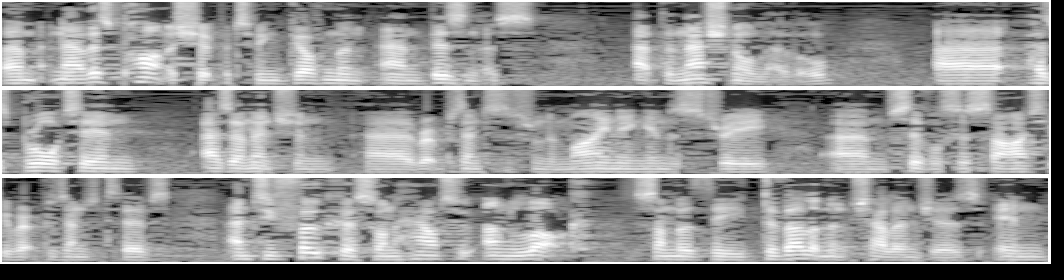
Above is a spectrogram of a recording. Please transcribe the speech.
Um, now, this partnership between government and business at the national level uh, has brought in, as I mentioned, uh, representatives from the mining industry, um, civil society representatives, and to focus on how to unlock some of the development challenges in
